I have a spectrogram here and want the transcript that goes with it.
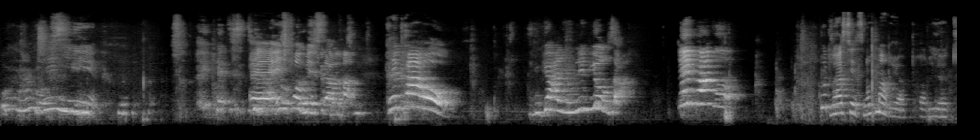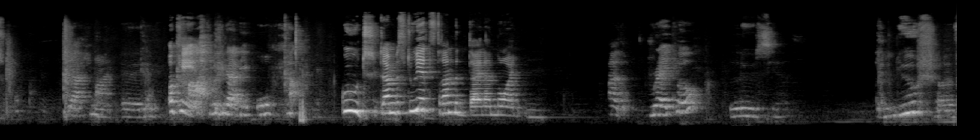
Oh Mann, Jenny. Äh, ich probier's damit. Reparo. Wingardium Leviosa. Gut, du hast jetzt nochmal repariert. Ja, ich meine, äh, Okay, ach, wieder die Oberkante. gut, dann bist du jetzt dran mit deiner neunten. Also, Draco, Lucius. Lucius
